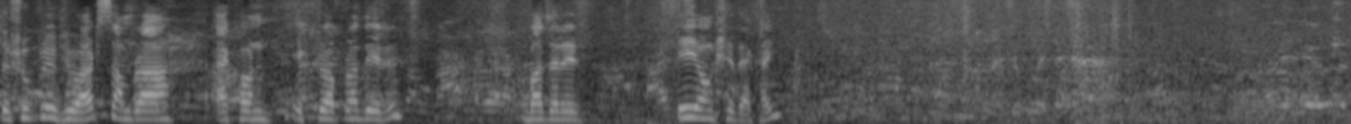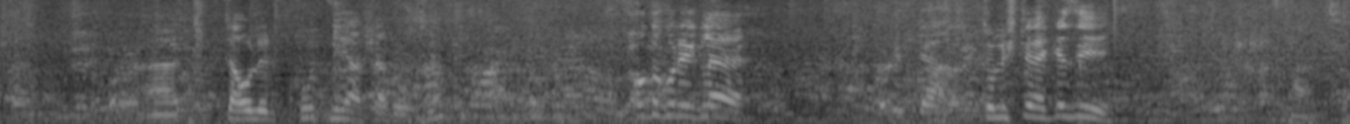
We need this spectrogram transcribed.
তো সুপ্রিয় ভিউয়ার্স আমরা এখন একটু আপনাদের বাজারের এই অংশে দেখাই। চাউলের খুদ নিয়ে আসা হয়েছে। কত করে এগুলা? চল্লিশ টাকা কেজি? আচ্ছা।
